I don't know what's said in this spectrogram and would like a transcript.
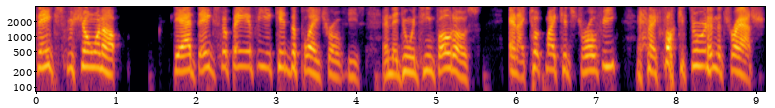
Thanks for showing up. Dad, thanks for paying for your kid to play trophies. And they're doing team photos. And I took my kid's trophy and I fucking threw it in the trash.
